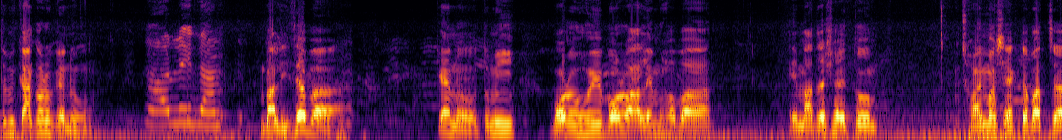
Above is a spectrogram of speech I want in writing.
তুমি কা করো কেন? বালি যাবা? কেন? তুমি বড় হয়ে বড় আলেম হবা। এই মাদ্রাসায় তো ছয় মাসে একটা বাচ্চা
